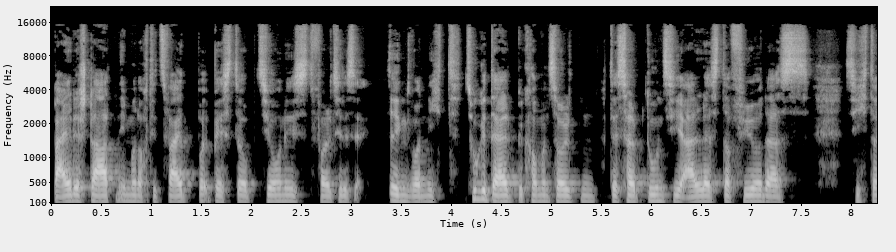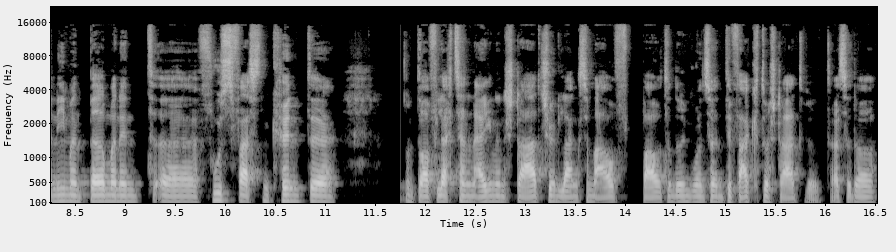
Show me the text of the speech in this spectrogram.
beide Staaten immer noch die zweitbeste Option ist, falls sie das irgendwann nicht zugeteilt bekommen sollten. Deshalb tun sie alles dafür, dass sich da niemand permanent äh, Fuß fassen könnte und da vielleicht seinen eigenen Staat schön langsam aufbaut und irgendwann so ein de facto Staat wird. Also da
